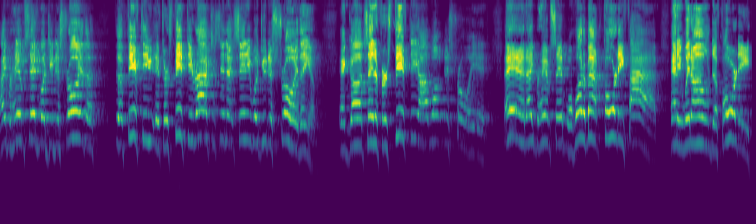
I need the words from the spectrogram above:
Abraham said, Would you destroy the, the 50, if there's 50 righteous in that city, would you destroy them? And God said, If there's 50, I won't destroy it. And Abraham said, Well, what about 45? And he went on to 40.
